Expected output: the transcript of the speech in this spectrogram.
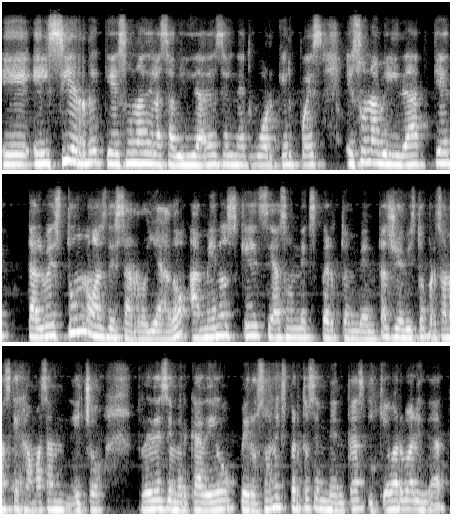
eh, el cierre, que es una de las habilidades del networker, pues es una habilidad que tal vez tú no has desarrollado, a menos que seas un experto en ventas. Yo he visto personas que jamás han hecho redes de mercadeo, pero son expertos en ventas y qué barbaridad,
